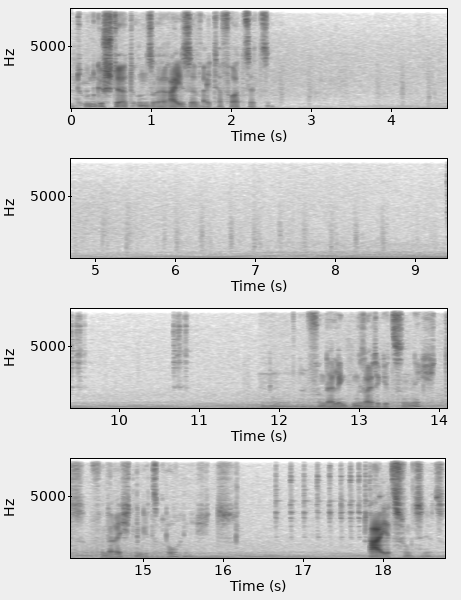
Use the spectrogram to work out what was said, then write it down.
und ungestört unsere Reise weiter fortsetzen. Hm, von der linken Seite geht's nicht. Von der rechten geht's auch nicht. Ah, jetzt funktioniert's.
